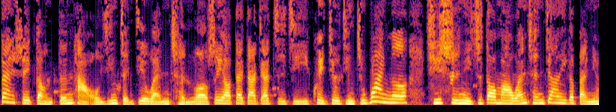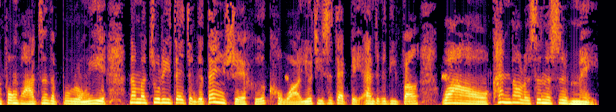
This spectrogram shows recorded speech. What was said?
淡水港灯塔哦，已经整建完成了，所以要带大家直击一窥究竟之外呢，其实你知道吗？完成这样一个百年风华真的不容易。那么伫立在整个淡水河口啊，尤其是在北岸这个地方，哇哦！看到了，真的是美。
